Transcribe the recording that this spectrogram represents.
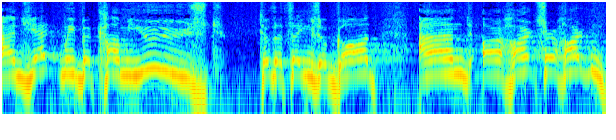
And yet we become used to the things of God, and our hearts are hardened.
